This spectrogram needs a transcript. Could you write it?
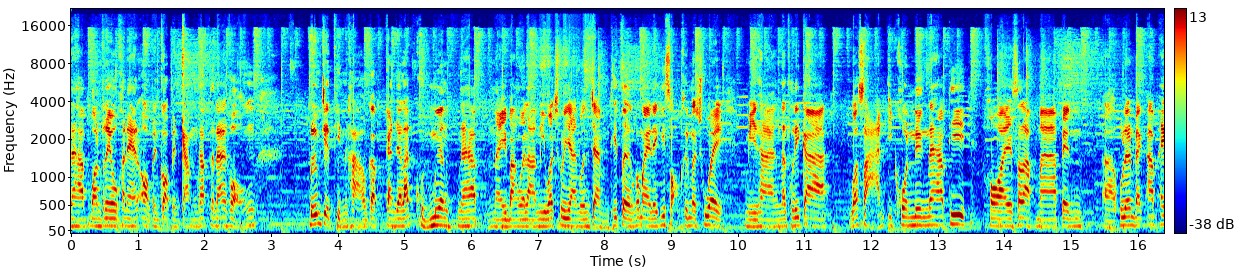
นะครับบอลเร็วคะแนนออกเป็นเกอบเป็นกำครับทางด้านของ ปลื้มจิตถิ่นขาวกับกัญญารัตน์ขุนเมืองนะครับ ในบางเวลามีวัชริยานวลแจ่มที่เติมเข้ามาในที่ 2 ขึ้นมาช่วย มีทางนัทธริกาวสารอีกคนนึงนะครับ ที่คอยสลับมาเป็นผู้เล่นแบ็กอัพให้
